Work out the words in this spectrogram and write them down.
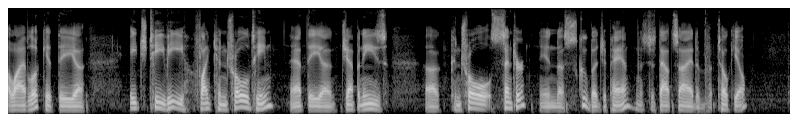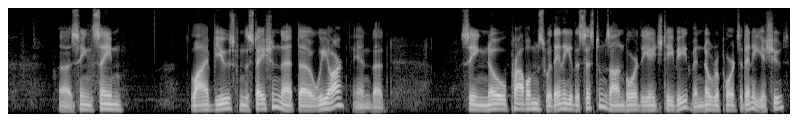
A live look at the uh, HTV flight control team at the uh, Japanese uh, control center in uh, Tsukuba, Japan. It's just outside of Tokyo. Uh, seeing the same live views from the station that uh, we are, and seeing no problems with any of the systems on board the HTV. There have been no reports of any issues.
